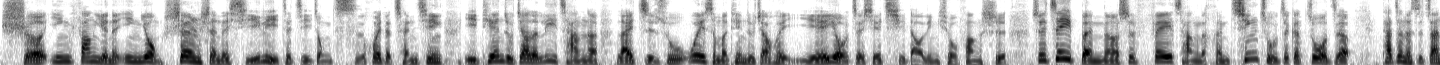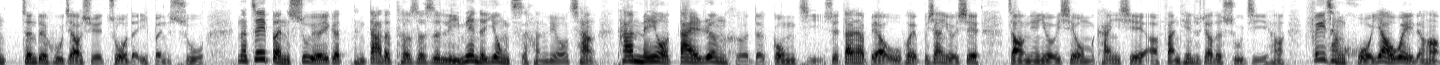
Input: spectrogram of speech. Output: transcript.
舌音方言的应用、圣神的洗礼这几种词汇的澄清，以天主教的立场呢来指出为什么天主教会也有这些祈祷灵修。求方式。所以这一本呢是非常的很清楚，这个作者他真的是针针对护教学做的一本书。那这本书有一个很大的特色是里面的用词很流畅，它没有带任何的攻击，所以大家不要误会，不像有一些早年有一些我们看一些呃反天主教的书籍哈，非常火药味的哈。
